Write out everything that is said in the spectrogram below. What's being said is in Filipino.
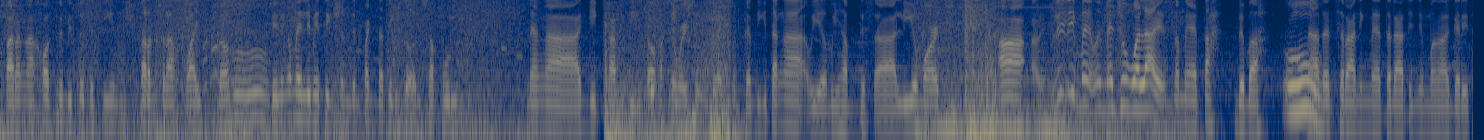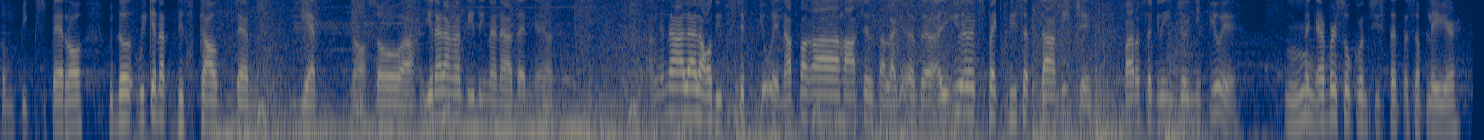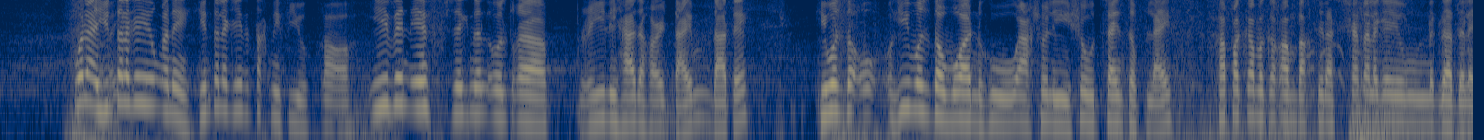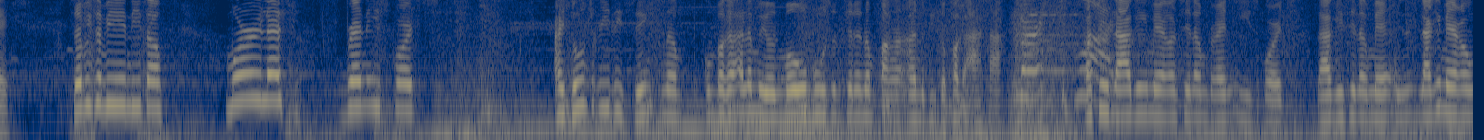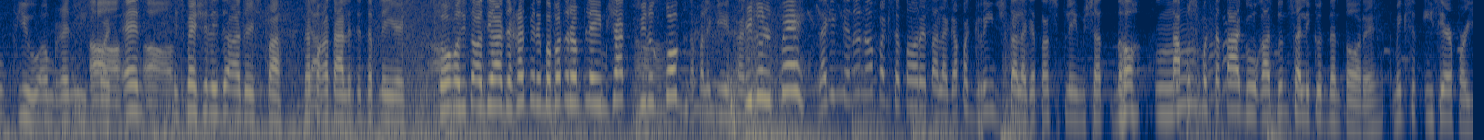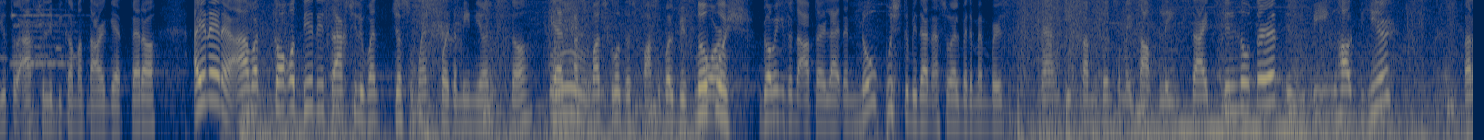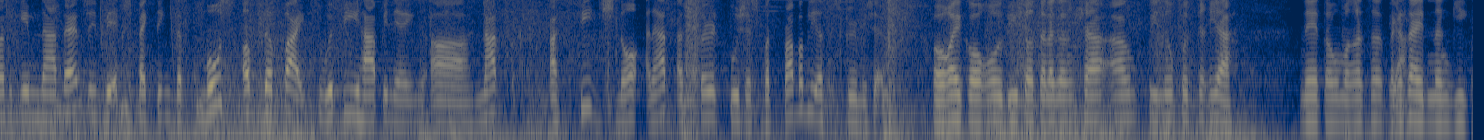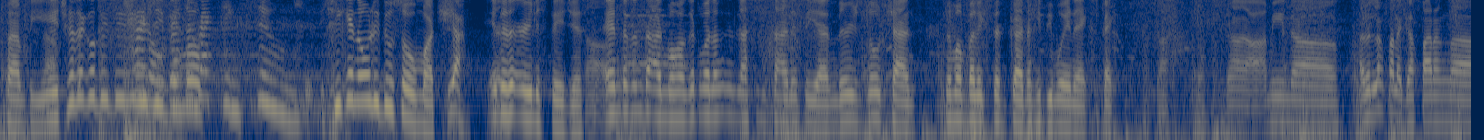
parang uh, contribute to the team parang draft wise no feeling ko may limitation din pagdating doon sa pool ng uh, Geek Camp dito kasi we're seeing flex of Kadita nga we, we have this uh, Leo Mart uh, really me- medyo wala eh sa meta di ba Oo. natin sa running meta natin yung mga ganitong picks pero we, don't, we cannot discount them yet no so uh, yun na lang ang titingnan natin ngayon ang inaalala ko dito si Pew eh, napaka-hassle talaga. You expect decent damage eh, para sa Granger ni Pew eh. Mm. Like ever so consistent as a player. Wala, yun talaga yung ano eh, yun talaga yung attack ni Few. Oo. Even if Signal Ultra really had a hard time dati, he was the he was the one who actually showed signs of life. Kapag ka magka-comeback sila, siya talaga yung nagdadala eh. So, ibig sabihin dito, more or less, Bren Esports, I don't really think na, kumbaga, alam mo yun, mauubusan sila ng pang, ano dito, pag-asa. Kasi laging meron silang Bren Esports, lagi silang may, lagi merong few ang Bren Esports Oo, and oo. especially the others pa, napaka-talented na players. Coco dito on the other hand, pinagbabato ng flame shot, binugbog, Napaligiran. binulpe. Laging gano'n, no? Pag sa Torre talaga, pag range talaga, tapos flame shot, no? Mm. Tapos magtatago ka dun sa likod ng Torre. Makes it easier for you to actually become a target. Pero, ayun na yun, ah, what Coco did is actually went just went for the minions, no? Get as much gold as possible before Mm. No push. Going into the afterlight. And no push to be done as well by the members ng Geek Fam dun sa may top lane side. Still no turret is being hugged here para sa game natin. So you'd be expecting that most of the fights would be happening uh, not as siege, no? Not as third pushes, but probably as skirmishes. Okay, Coco dito talagang siya ang pinupuntirya na itong mga sa taga-side ng Geek Fam PH. Kasi kung Turtle titisipin mo, he can only do so much Yeah. in Yes. the early stages. Oo. And tatandaan mo, hanggat walang last insanity yan, there's no chance na mabaliktad ka na hindi mo ina-expect. Uh, I mean, uh, ano lang talaga, parang, uh,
